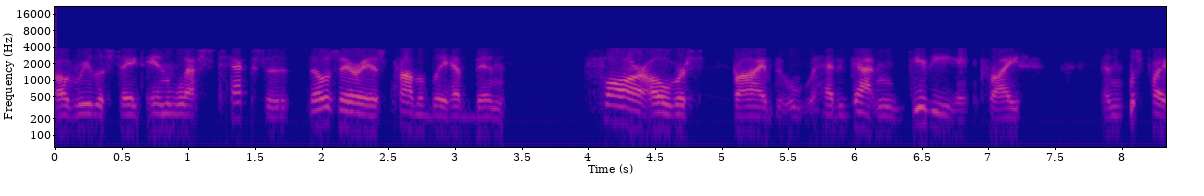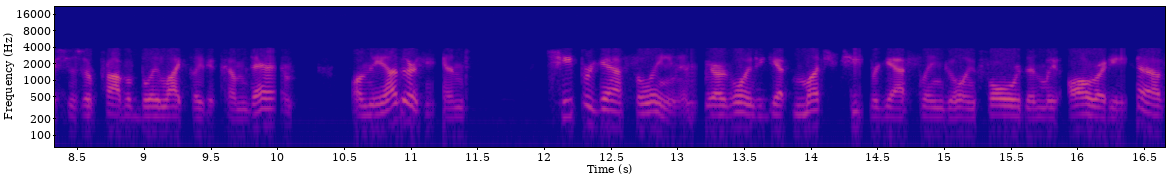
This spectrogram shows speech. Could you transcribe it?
of real estate in West Texas. Those areas probably have been far oversubscribed, had gotten giddy in price, and those prices are probably likely to come down. On the other hand, cheaper gasoline, and we are going to get much cheaper gasoline going forward than we already have,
